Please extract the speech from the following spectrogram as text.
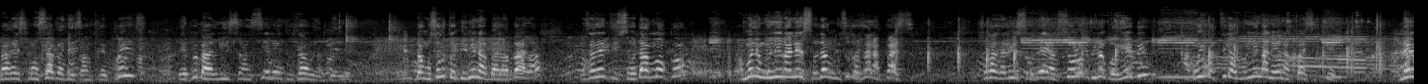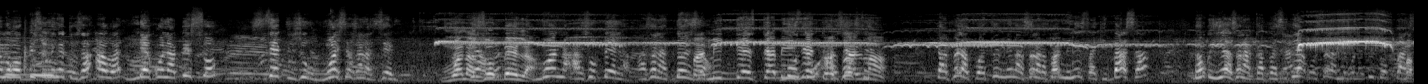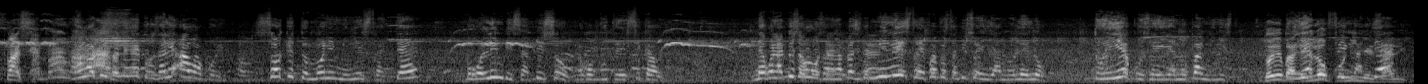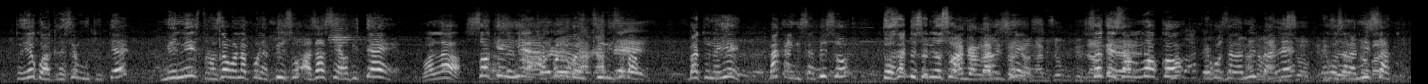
baresponsable des entreprises et puis balicencie nde toza oyo ebele donc soki tobimi na balabala eza neti soda moko amoni moninga ne soda mosusu aza na mpasi soki azali soda ya solo bino boyebi akoki kotika moninga na ye na mpasi te ndenge moko biso ndenge toza awa ndeko na biso 7 jours mwasi aza na zemi mwana azobela mwana azobela aza na deux famille déstabilisée totalement tape la poitrine ndenge asalaka pa ministre ya kibasa donc ye aza na capacité ya kosala ndeko na biso mpasi yango biso ndenge tozali awa boye soki tomoni ministre te bokolimbisa biso na kobuta esika oyo ndeko na biso akokozala na place te ministre efo apesa biso eyano lelo toye kozwa eyano pa ministre toyeba eloko nini ezali toye koagrese motu te ministre aza wana mpo na biso aza serviteur voilà soki ye akomi koutilize bato na ye bakangisa biso toza biso nyonso soki eza moko ekozala mibale ekozala misato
